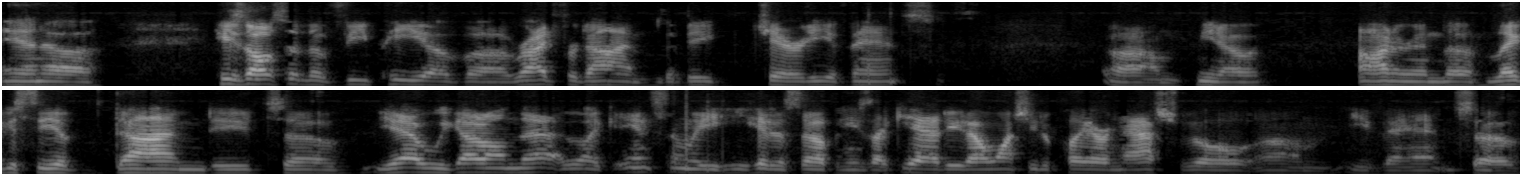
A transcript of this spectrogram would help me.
And uh, he's also the VP of uh, Ride for Dime, the big charity events. um, you know, honoring the legacy of Dime, dude. So yeah, we got on that. Like instantly, he hit us up and he's like, "Yeah, dude, I want you to play our Nashville um, event." So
